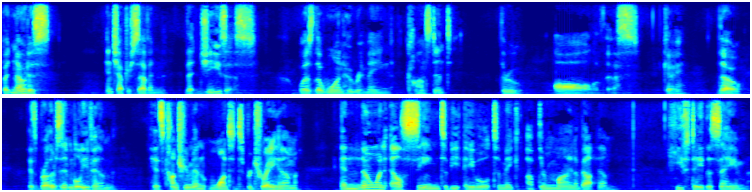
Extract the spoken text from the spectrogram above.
But notice in chapter 7 that Jesus was the one who remained constant through all of this. Okay? Though his brothers didn't believe him, his countrymen wanted to betray him, and no one else seemed to be able to make up their mind about him. He stayed the same.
